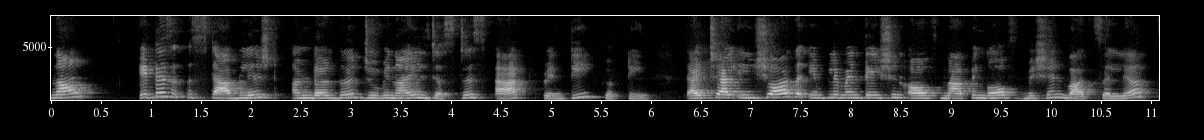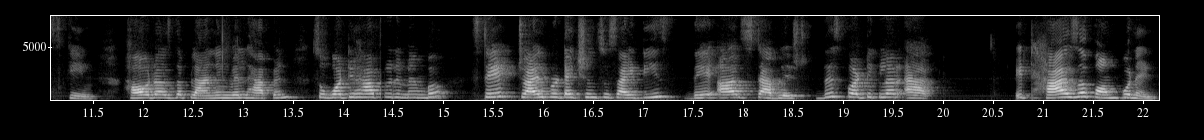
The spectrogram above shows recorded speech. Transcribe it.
Now, it is established under the Juvenile Justice Act 2015 that shall ensure the implementation of mapping of Mission Vatsalya scheme. How does the planning will happen? So what you have to remember, state child protection societies, they are established. This particular act, it has a component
